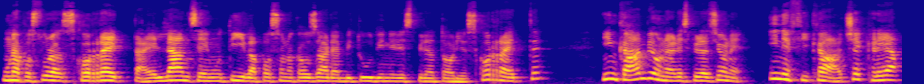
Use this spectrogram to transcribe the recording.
una postura scorretta e l'ansia emotiva possono causare abitudini respiratorie scorrette, in cambio una respirazione inefficace crea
